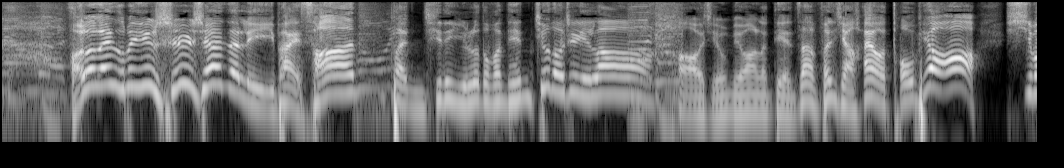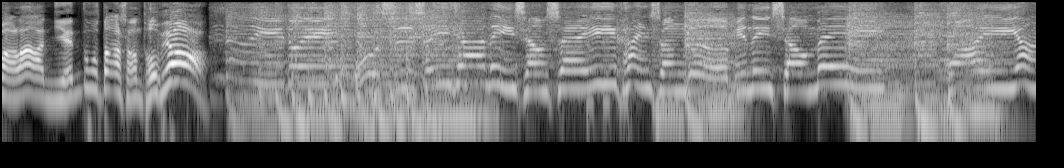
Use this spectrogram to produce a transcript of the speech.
两个好了，来自北京时间的礼拜三，本期的娱乐多翻天就到这里了。好节目别忘了点赞、分享，还有投票啊！喜马拉雅年度大赏投票。一对。我是谁家的小谁？看上隔壁那小妹，花一样。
